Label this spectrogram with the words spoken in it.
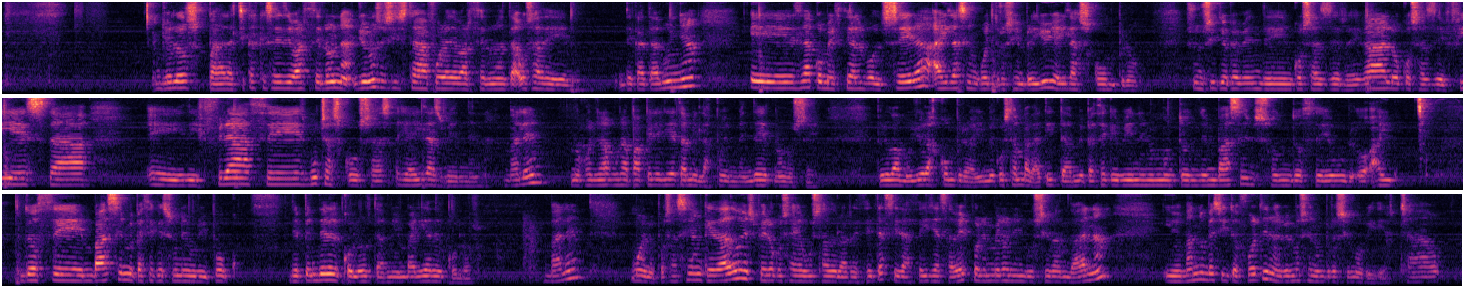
yo los, para las chicas que seáis de Barcelona, yo no sé si está fuera de Barcelona, o sea, de, Cataluña, es la comercial bolsera, ahí las encuentro siempre yo y ahí las compro. Es un sitio que venden cosas de regalo, cosas de fiesta, eh, disfraces, muchas cosas, y ahí las venden, ¿vale? mejor en alguna papelería también las pueden vender, no lo sé. Pero vamos, yo las compro ahí, me cuestan baratitas, me parece que vienen un montón de envases, son 12 euros. Hay 12 envases me parece que es un euro y poco. Depende del color también, varía del color. ¿Vale? Bueno, pues así han quedado. Espero que os haya gustado la receta. Si la hacéis, ya sabéis, ponérmelo en Ilusionando a Ana. Y os mando un besito fuerte y nos vemos en un próximo vídeo. Chao.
